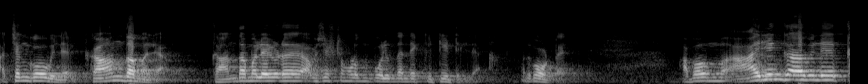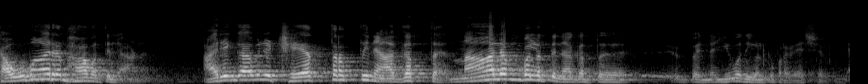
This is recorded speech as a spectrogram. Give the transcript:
അച്ചങ്കോവിൽ കാന്തമല. കാന്തമലയുടെ അവശിഷ്ടങ്ങളൊന്നും പോലും തന്നെ കിട്ടിയിട്ടില്ല. അത് പോട്ടെ. അപ്പം ആര്യങ്കാവിലെ കൗമാരഭാവത്തിലാണ് ആര്യങ്കാവിലെ ക്ഷേത്രത്തിനകത്ത് നാലമ്പലത്തിനകത്ത് പിന്നെ യുവതികൾക്ക് പ്രവേശമില്ല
